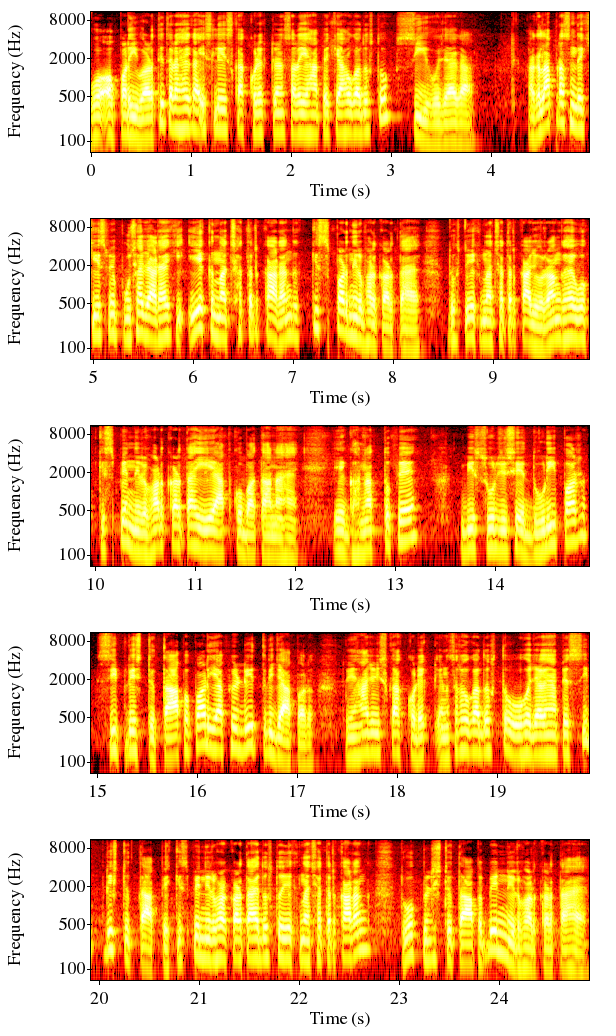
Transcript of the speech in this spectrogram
वो अपरिवर्तित रहेगा, इसलिए इसका करेक्ट आंसर यहाँ पे क्या होगा दोस्तों? सी हो जाएगा। अगला प्रश्न देखिए, इसमें पूछा जा रहा है कि एक नक्षत्र का रंग किस पर निर्भर करता है? दोस्तों, एक नक्षत्र का जो रंग है, वो किस पे निर्भर करता है, ये आपको बताना है। ए घनत्व पे, बी सूर्य से दूरी पर, सी पृष्ठ ताप पर या फिर डी त्रिजा पर। तो यहाँ जो इसका करेक्ट आंसर होगा दोस्तों, वो हो जाएगा यहाँ पे सी पृष्ठ ताप पे। किस पे निर्भर करता है दोस्तों एक नक्षत्र का रंग? तो वो पृष्ठ ताप पे निर्भर करता है।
